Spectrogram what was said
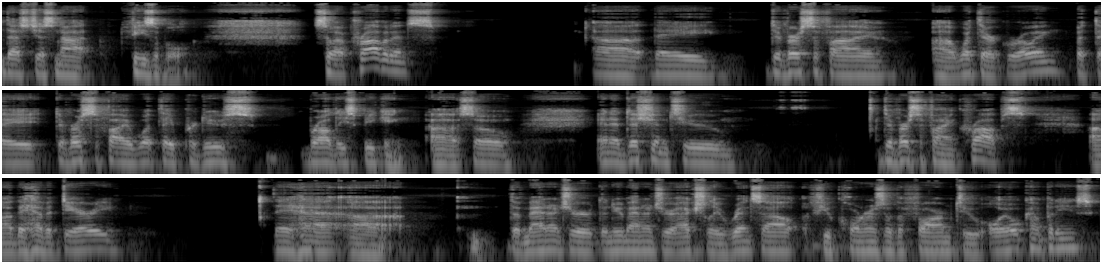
That's just not feasible. So at Providence, uh, they diversify uh, what they're growing, but they diversify what they produce, broadly speaking. Uh, so, in addition to diversifying crops, uh, they have a dairy. They have uh, the manager, the new manager, actually rents out a few corners of the farm to oil companies,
